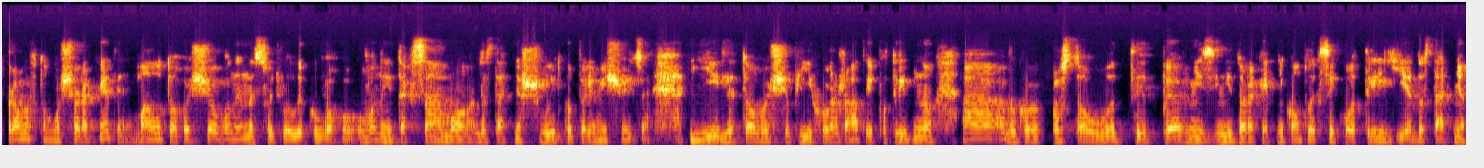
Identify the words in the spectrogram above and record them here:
Справа в тому, що ракети, мало того, що вони несуть велику вагу, вони так само достатньо швидко переміщуються. І для того, щоб їх уражати, потрібно а, використовувати певні зенітно-ракетні комплекси, котрі є достатньо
